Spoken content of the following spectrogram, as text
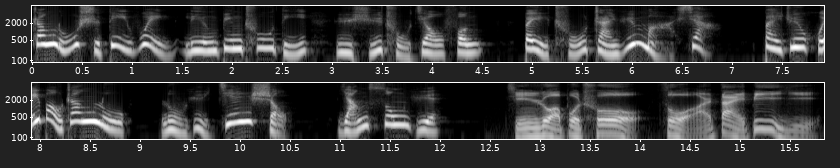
张鲁使弟卫领兵出敌，与许褚交锋，被楚斩于马下。败军回报张鲁，鲁欲坚守。杨松曰：“今若不出，坐而待毙矣。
